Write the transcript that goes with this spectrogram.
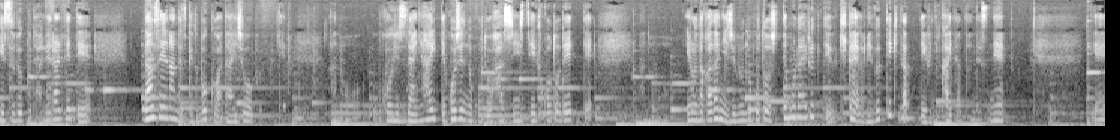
Facebook で上げられてて男性なんですけど僕は大丈夫ってあのこういう時代に入って個人のことを発信していくことでってあのいろんな方に自分のことを知ってもらえるっていう機会が巡ってきたっていうふうに書いてあったんですね。で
